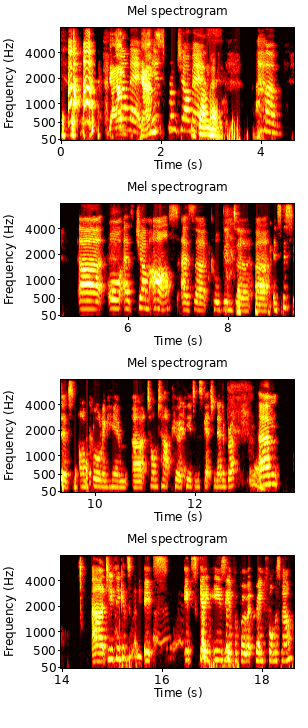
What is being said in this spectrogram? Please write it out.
James. Jams? It's from James. James. Um, uh, or as Jam Ass, as uh, Kulvinder uh, insisted on calling him uh, Tom Tuck, who appeared in the sketch in Edinburgh. Um, uh, do you think it's it's it's getting easier for BAME performers now?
